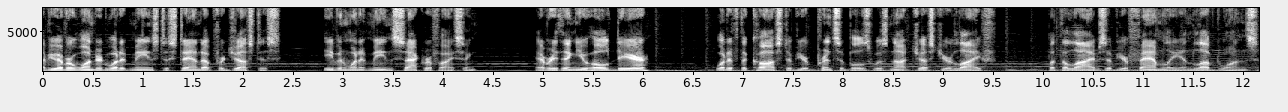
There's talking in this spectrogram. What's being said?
Have you ever wondered what it means to stand up for justice, even when it means sacrificing? Everything you hold dear? What if the cost of your principles was not just your life, but the lives of your family and loved ones?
